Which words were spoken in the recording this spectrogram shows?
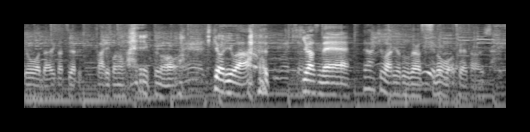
今日は大活躍。いやっぱりこのマイクの飛距離は効きますねや、今日はありがとうございます。どうもお疲れ様でした。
